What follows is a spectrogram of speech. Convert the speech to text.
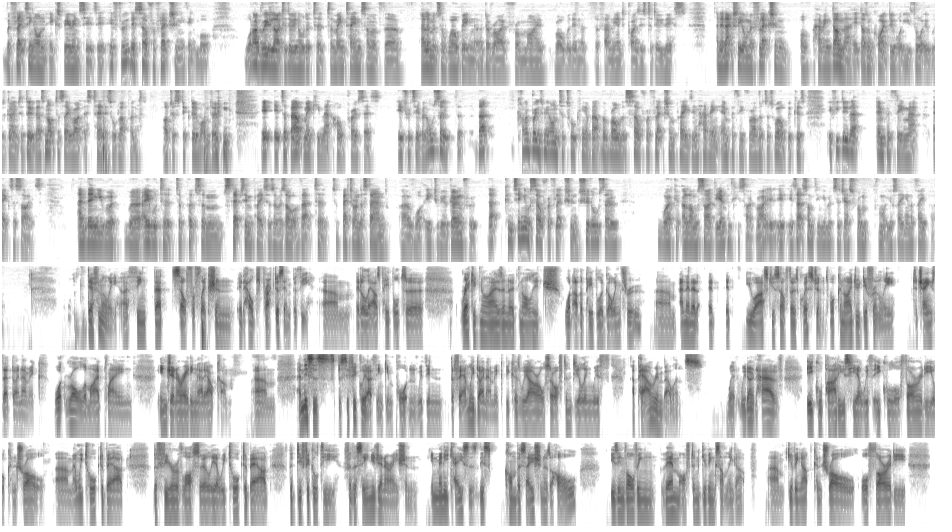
reflecting on experiences. If through this self reflection you think, well, what I'd really like to do in order to, to maintain some of the elements of well being that are derived from my role within the, the family enterprise is to do this. And then actually, on reflection of having done that, it doesn't quite do what you thought it was going to do. That's not to say, right, let's tear this all up and I'll just stick doing what I'm doing it, it's about making that whole process iterative. And also that that kind of brings me on to talking about the role that self-reflection plays in having empathy for others as well because if you do that empathy map exercise and then you were, were able to, to put some steps in place as a result of that to, to better understand uh, what each of you are going through that continual self-reflection should also work alongside the empathy side, right? Is that something you would suggest from from what you're saying in the paper? Definitely, I think that self-reflection it helps practice empathy. Um, it allows people to recognize and acknowledge what other people are going through, um, and then it, it it you ask yourself those questions: What can I do differently to change that dynamic? What role am I playing in generating that outcome? Um, and this is specifically, I think, important within the family dynamic because we are also often dealing with a power imbalance. When we don't have equal parties here with equal authority or control. Um, and we talked about the fear of loss earlier. We talked about the difficulty for the senior generation. In many cases, this conversation as a whole is involving them often giving something up um, giving up control, authority,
